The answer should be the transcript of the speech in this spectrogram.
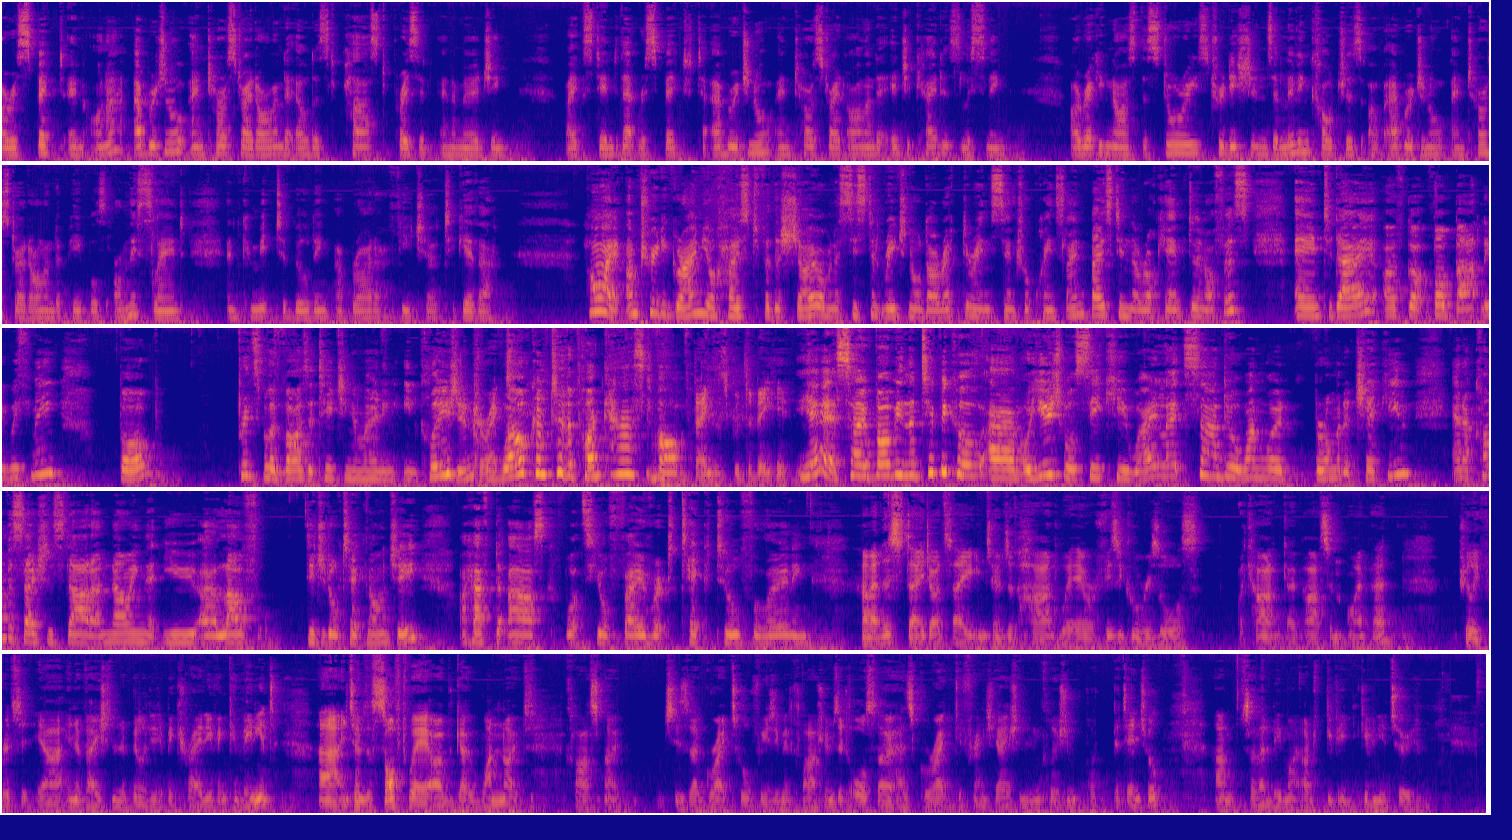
I respect and honour Aboriginal and Torres Strait Islander elders past, present, and emerging. I extend that respect to Aboriginal and Torres Strait Islander educators listening. I recognise the stories, traditions, and living cultures of Aboriginal and Torres Strait Islander peoples on this land and commit to building a brighter future together. Hi, I'm Trudy Graham, your host for the show. I'm an Assistant Regional Director in Central Queensland, based in the Rockhampton office. And today I've got Bob Bartley with me. Bob, Principal Advisor Teaching and Learning Inclusion. Correct. Welcome to the podcast, Bob. Thanks, it's good to be here. Yeah, so Bob, in the typical um, or usual CQ way, let's uh, do a one word barometer check in and a conversation starter, knowing that you uh, love digital technology. I have to ask, what's your favourite tech tool for learning? Um, at this stage, I'd say in terms of hardware or a physical resource, I can't go past an iPad purely for its uh, innovation and ability to be creative and convenient. Uh, in terms of software, I would go OneNote, ClassNote, which is a great tool for using with classrooms. It also has great differentiation and inclusion potential. Um, so that'd be my, I'd give you, given you two.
